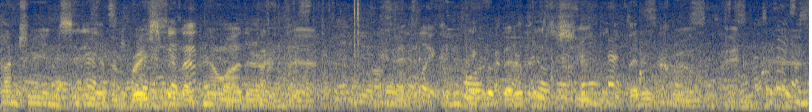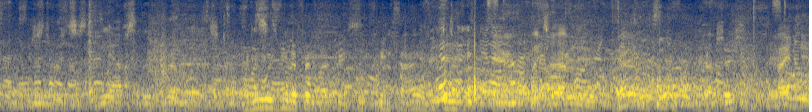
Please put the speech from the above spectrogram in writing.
country and city have embraced me like no other, and uh, yeah, I couldn't think of a better place to shoot with a better crew, and uh, just, it's just the absolute privilege. Have you always been afraid about being, being found? Thanks for having me. Congratulations. Thank you.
